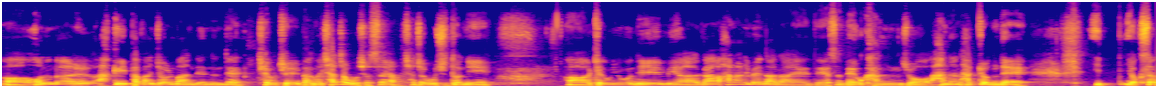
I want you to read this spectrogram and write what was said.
어, 어느 날 학교 입학한 지 얼마 안 됐는데, 제, 제 방을 찾아오셨어요. 찾아오시더니, 어, 기독용어 니에미아가 하나님의 나라에 대해서 매우 강조하는 학교인데, 이 역사,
